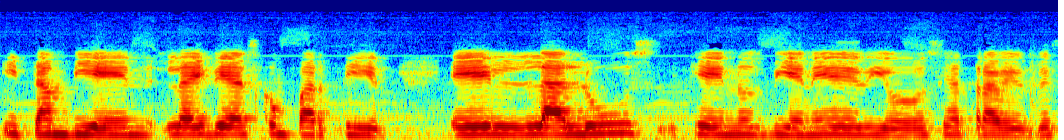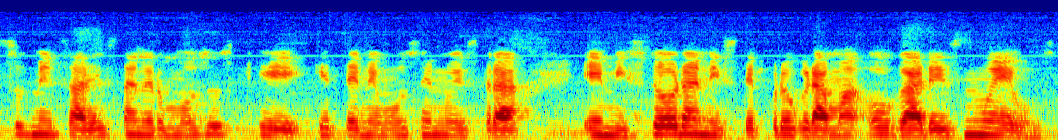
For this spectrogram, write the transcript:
y también la idea es compartir la luz que nos viene de Dios a través de estos mensajes tan hermosos que, que tenemos en nuestra emisora, en este programa Hogares Nuevos.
